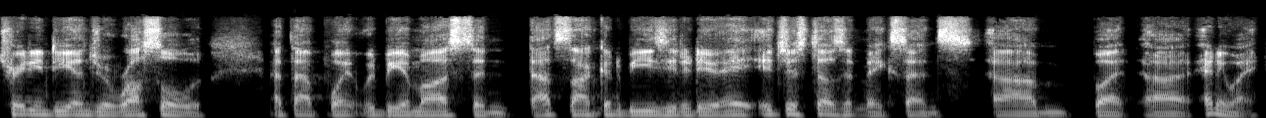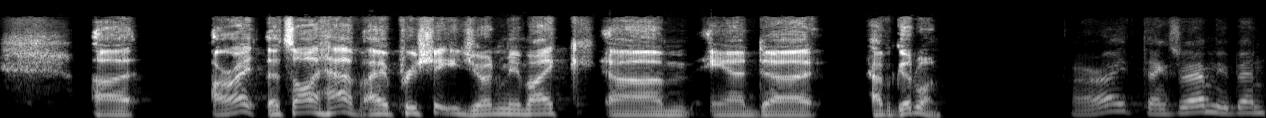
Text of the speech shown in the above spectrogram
trading D'Angelo Russell at that point would be a must, and that's not going to be easy to do. It, it, just doesn't make sense. Um, but uh, anyway, uh, all right, that's all I have. I appreciate you joining me, Mike, um, and uh, have a good one. All right, thanks for having me, Ben.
